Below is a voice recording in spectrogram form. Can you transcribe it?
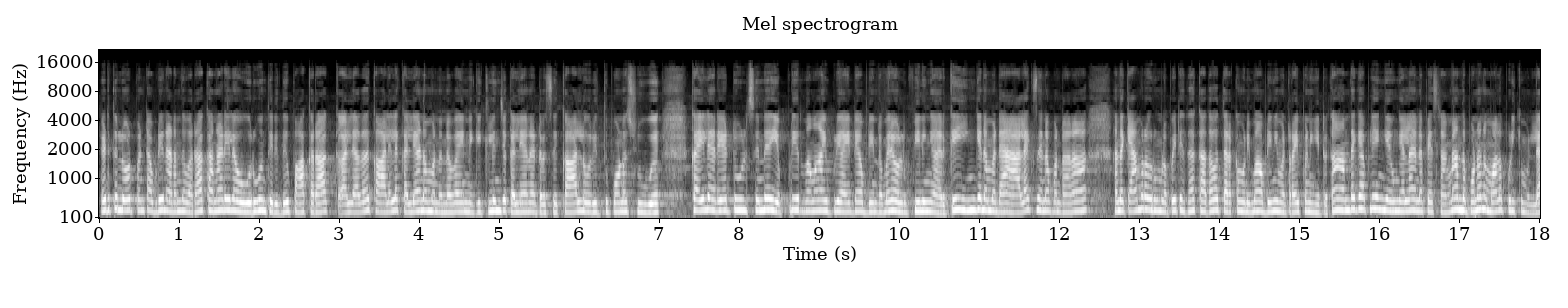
எடுத்து லோட் பண்ணிட்டு அப்படியே நடந்து வரா கண்ணாடியில் உருவம் தெரியுது. பார்க்கறா. அதாவது காலையில் கல்யாணம் பண்ணினவ இன்னைக்கு கிழிஞ்ச கல்யாண ட்ரெஸ்ஸு காலில் ஒரு இத்து போன ஷூவு கையில் நிறைய டூல்ஸுன்னு எப்படி இருந்தானா இப்படி ஆயிட்டேன் அப்படின்ற மாதிரி அவளுக்கு ஃபீலிங்காக இருக்கு. இங்கே நம்ம டே- அலெக்ஸ் என்ன பண்ணுறான்னா அந்த கேமரா ரூமில் போயிட்டு எதாவது கதவை திறக்க முடியுமா அப்படின்னு இவன் ட்ரை பண்ணிக்கிட்டு இருக்கான். அந்த கேப் கேப்லேயே இங்கே இவங்க எல்லாம் என்ன பேசுகிறாங்கன்னா அந்த பொண்ணை நம்மளால பிடிக்க முடியல.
